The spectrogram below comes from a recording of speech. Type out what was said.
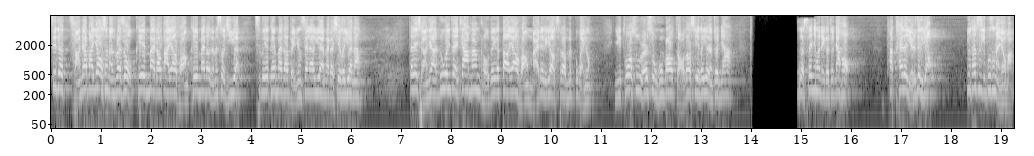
这个厂家把药生产出来之后，可以卖到大药房，可以卖到咱们社区医院，是不是也可以卖到北京三疗医院、卖到协和医院呢？大家想一下，如果你在家门口的一个大药房买这个药吃了没不管用，你托熟人送红包，找到协和医院的专家，这个三千块钱一个专家号，他开的也是这个药，因为他自己不生产药嘛，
